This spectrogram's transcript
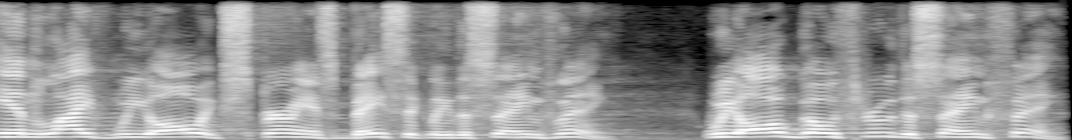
In life, we all experience basically the same thing. We all go through the same thing.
